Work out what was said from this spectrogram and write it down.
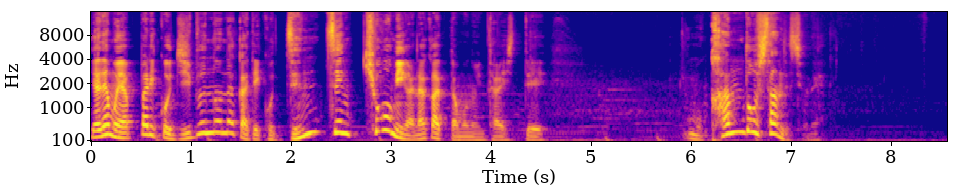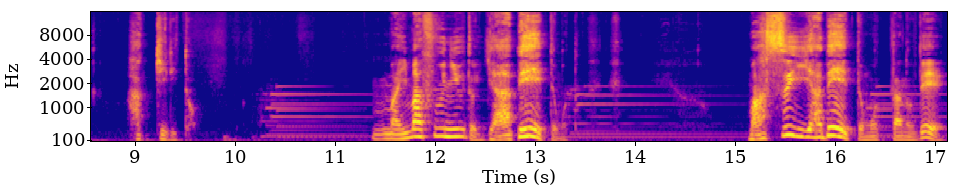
いやでもやっぱりこう自分の中でこう全然興味がなかったものに対してもう感動したんですよね。はっきりと。まあ今風に言うとやべえって思った。麻酔やべえって思ったので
